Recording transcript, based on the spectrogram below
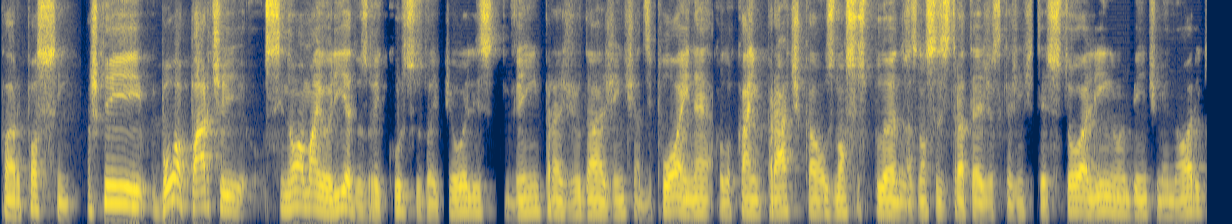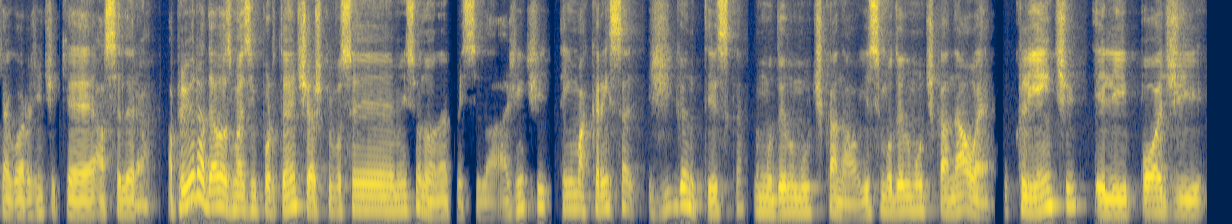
Claro, posso sim. Acho que boa parte se não a maioria dos recursos do IPO, eles vêm para ajudar a gente a deploy, né, colocar em prática os nossos planos, as nossas estratégias que a gente testou ali em um ambiente menor e que agora a gente quer acelerar. A primeira delas, mais importante, acho que você mencionou, né, Priscila? A gente tem uma crença gigantesca no modelo multicanal. E esse modelo multicanal é o cliente, ele pode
